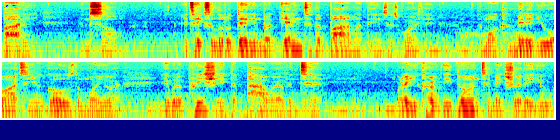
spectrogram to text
body, and soul. It takes a little digging, but getting to the bottom of things is worth it. The more committed you are to your goals, the more you are able to appreciate the power of intent. What are you currently doing to make sure that you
